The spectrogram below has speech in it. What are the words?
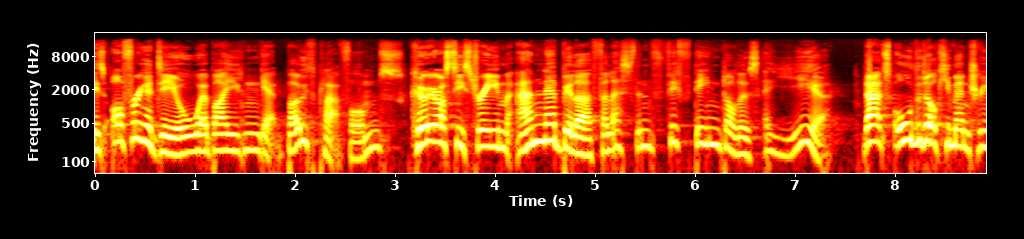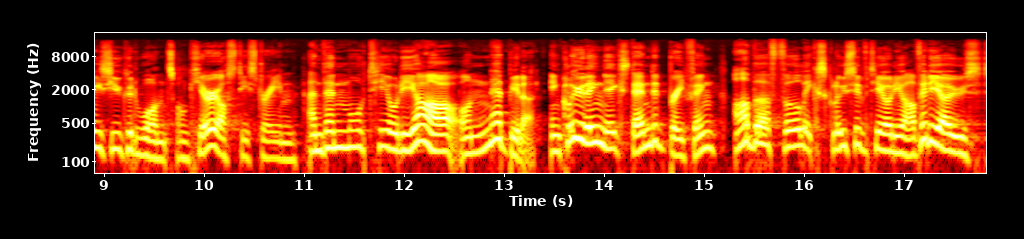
is offering a deal whereby you can get both platforms, Curiosity Stream and Nebula, for less than $15 a year. That's all the documentaries you could want on Curiosity Stream, and then more TLDR on Nebula, including the extended briefing, other full exclusive TLDR videos,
